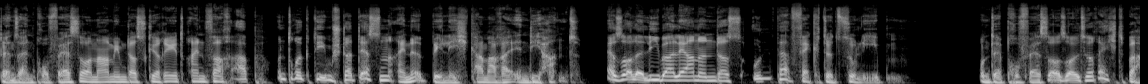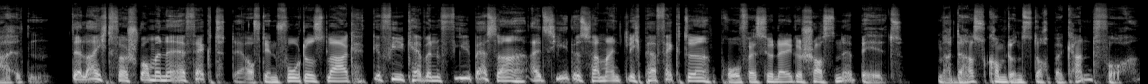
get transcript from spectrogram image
Denn sein Professor nahm ihm das Gerät einfach ab und drückte ihm stattdessen eine Billigkamera in die Hand. Er solle lieber lernen, das Unperfekte zu lieben. Und der Professor sollte Recht behalten. Der leicht verschwommene Effekt, der auf den Fotos lag, gefiel Kevin viel besser als jedes vermeintlich perfekte, professionell geschossene Bild. Na das kommt uns doch bekannt vor.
